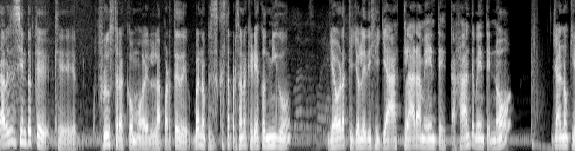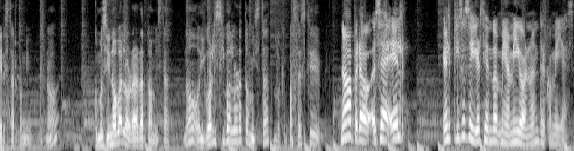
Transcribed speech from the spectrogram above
a veces siento que, frustra como la parte de, bueno, pues es que esta persona quería conmigo y ahora que yo le dije ya claramente, tajantemente, no, ya no quiere estar conmigo, ¿no? Como si no valorara tu amistad. No, igual y sí valora tu amistad. Lo que pasa es que... No, pero, o sea, él, él quiso seguir siendo mi amigo, ¿no? Entre comillas.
